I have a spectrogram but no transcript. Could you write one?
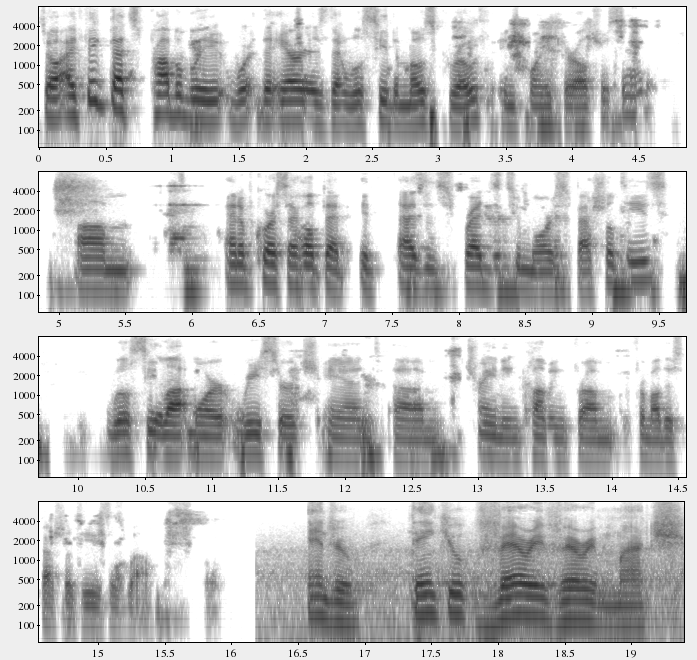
So I think that's probably the areas that we'll see the most growth in point of care ultrasound. Um, and of course, I hope that it, as it spreads to more specialties, we'll see a lot more research and um, training coming from from other specialties as well. Andrew, thank you very very much.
